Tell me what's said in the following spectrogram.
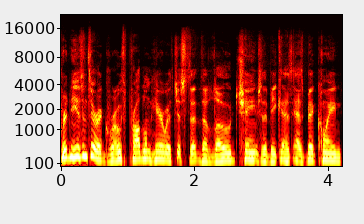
Brittany, isn't there a growth problem here with just the, the load change that because as Bitcoin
